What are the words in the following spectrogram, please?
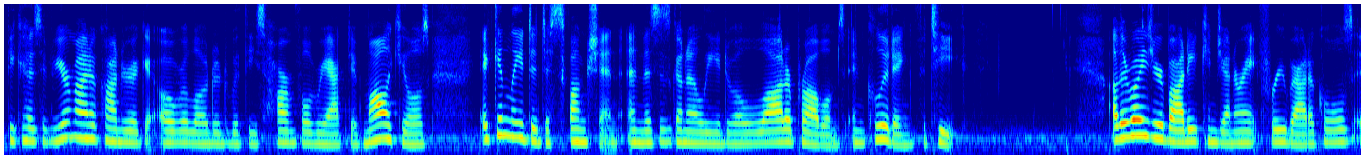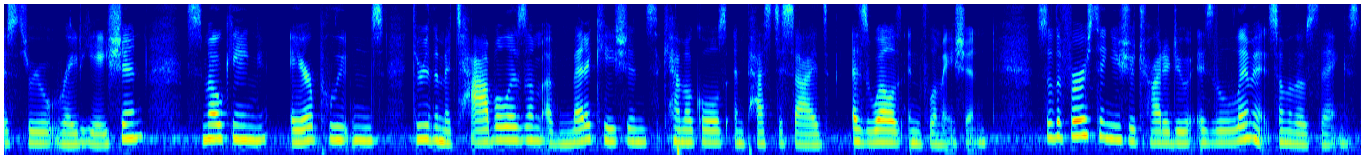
Because if your mitochondria get overloaded with these harmful reactive molecules, it can lead to dysfunction, and this is going to lead to a lot of problems, including fatigue. Other ways your body can generate free radicals is through radiation, smoking, air pollutants, through the metabolism of medications, chemicals, and pesticides, as well as inflammation. So, the first thing you should try to do is limit some of those things.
